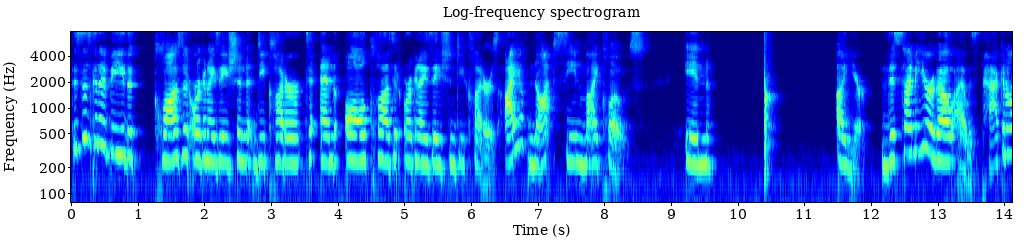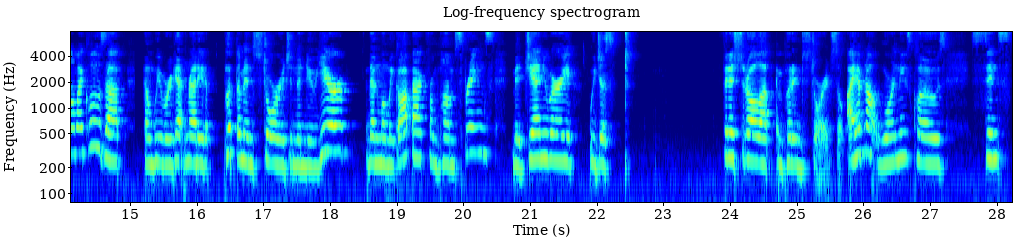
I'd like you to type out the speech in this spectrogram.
This is gonna be the closet organization declutter to end all closet organization declutters. I have not seen my clothes in a year. This time a year ago, I was packing all my clothes up and we were getting ready to put them in storage in the new year. Then when we got back from Palm Springs, mid-January, we just finished it all up and put it into storage. So I have not worn these clothes since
